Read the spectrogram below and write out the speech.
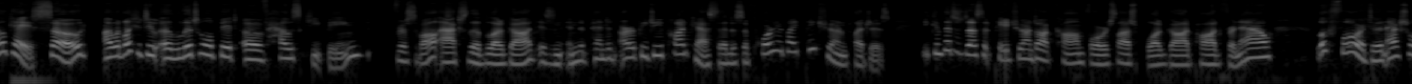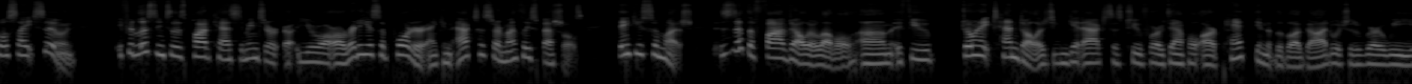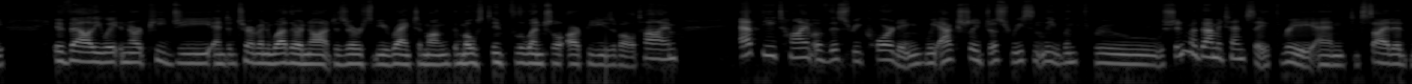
Okay, so I would like to do a little bit of housekeeping. First of all, Axe of the Blood God is an independent RPG podcast that is supported by Patreon pledges. You can visit us at patreon.com forward slash bloodgodpod for now. Look forward to an actual site soon. If you're listening to this podcast, it means you're, uh, you are already a supporter and can access our monthly specials. Thank you so much. This is at the $5 level. Um, if you donate $10, you can get access to, for example, our Pantheon of the Blood God, which is where we evaluate an RPG and determine whether or not it deserves to be ranked among the most influential RPGs of all time. At the time of this recording, we actually just recently went through Shin Megami Tensei 3 and decided,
